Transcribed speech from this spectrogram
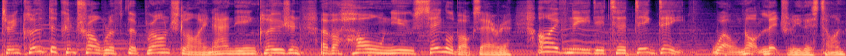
to include the control of the branch line and the inclusion of a whole new signal box area, I've needed to dig deep well, not literally this time,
